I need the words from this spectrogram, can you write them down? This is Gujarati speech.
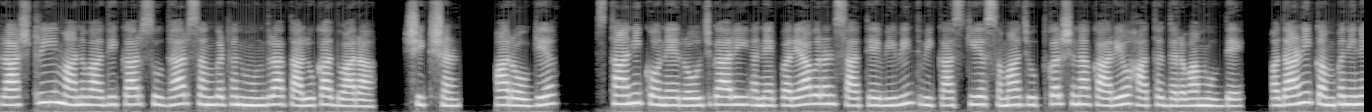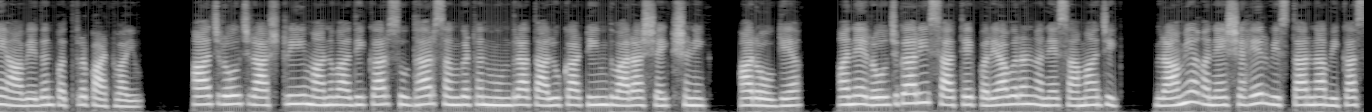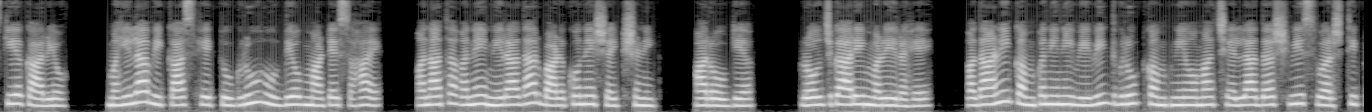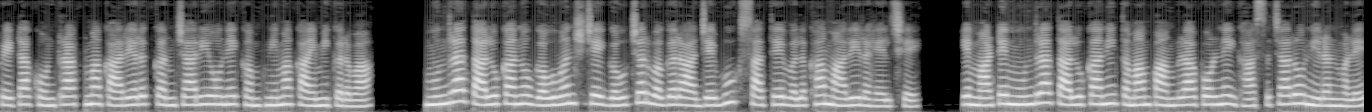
રાષ્ટ્રીય માનવાધિકાર સુધાર સંગઠન મુન્દ્રા તાલુકા દ્વારા શિક્ષણ, આરોગ્ય, સ્થાનિકોને રોજગારી અને પર્યાવરણ સાથે વિવિધ વિકાસકીય સમાજ ઉત્કર્ષના કાર્યો હાથ ધરવા મુદ્દે અદાણી કંપનીને આવેદનપત્ર પાઠવાયું. આજ રોજ રાષ્ટ્રીય માનવાધિકાર સુધાર સંગઠન મુન્દ્રા તાલુકા ટીમ દ્વારા શૈક્ષણિક આરોગ્ય અને રોજગારી સાથે પર્યાવરણ અને સામાજિક, ગ્રામ્ય અને શહેર વિસ્તારના વિકાસકીય કાર્યો, મહિલા વિકાસ હેતુ, ગૃહ ઉદ્યોગ માટે સહાય, અનાથ અને નિરાધાર બાળકોને શૈક્ષણિક, આરોગ્ય, રોજગારી મળી રહે. અદાણી કંપનીની વિવિધ ગ્રુપ કંપનીઓમાં છેલ્લા દસ વીસ વર્ષથી પેટા કોન્ટ્રાક્ટમાં કાર્યરત કર્મચારીઓને કંપનીમાં કાયમી કરવા. મુન્દ્રા તાલુકાનો ગૌવંશ જે ગૌચર વગર આજે ભૂખ સાથે વલખા મારી રહેલ છે. એ માટે મુન્દ્રા તાલુકાની તમામ પાંગળાપોળને ઘાસચારો નિરણ મળે.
